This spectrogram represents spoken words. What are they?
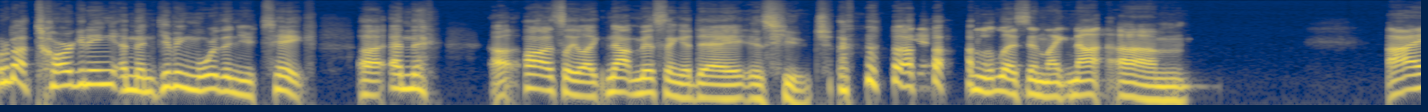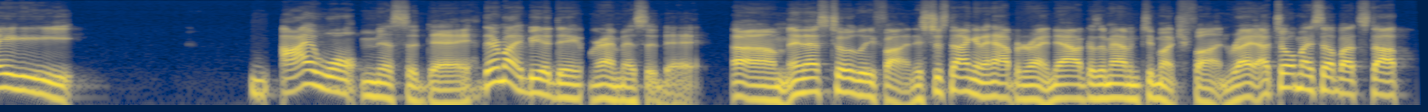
What about targeting and then giving more than you take? Uh, and then, uh, honestly, like not missing a day is huge. Listen, like not um I I won't miss a day. There might be a day where I miss a day. Um, and that's totally fine. It's just not going to happen right now because I'm having too much fun, right? I told myself I'd stop.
